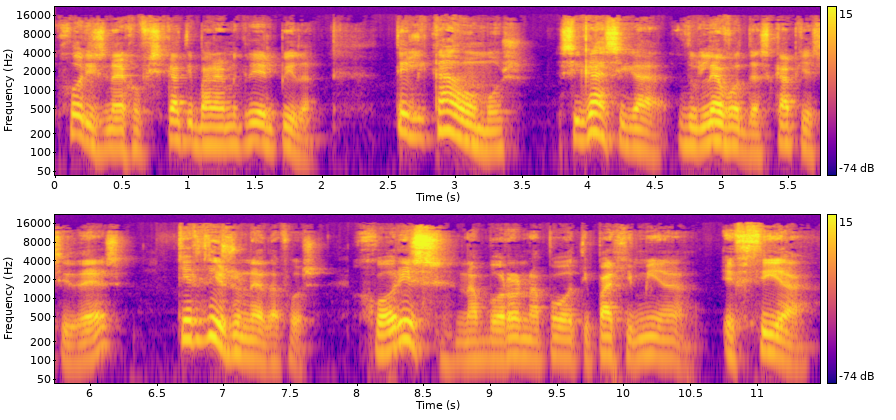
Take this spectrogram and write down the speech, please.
χωρίς να έχω φυσικά την παραμικρή ελπίδα. Τελικά όμως, σιγά σιγά δουλεύοντας κάποιες ιδέες, κερδίζουν έδαφος. Χωρίς να μπορώ να πω ότι υπάρχει μία ευθεία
